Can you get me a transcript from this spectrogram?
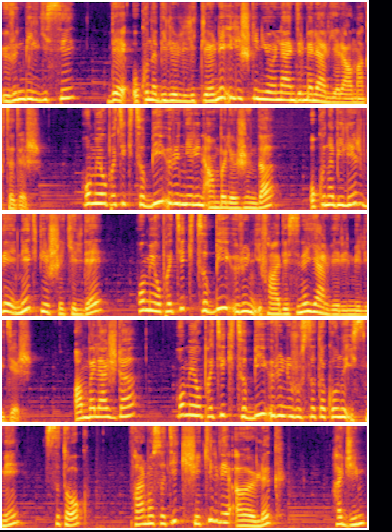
ürün bilgisi ve okunabilirliklerine ilişkin yönlendirmeler yer almaktadır. Homeopatik tıbbi ürünlerin ambalajında okunabilir ve net bir şekilde homeopatik tıbbi ürün ifadesine yer verilmelidir. Ambalajda homeopatik tıbbi ürün ruhsata konu ismi, stok, farmasotik şekil ve ağırlık, hacim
